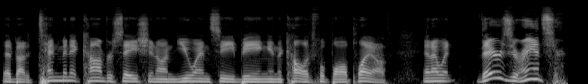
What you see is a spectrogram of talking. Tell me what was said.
They had about a 10 minute conversation on UNC being in the college football playoff. And I went, There's your answer.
